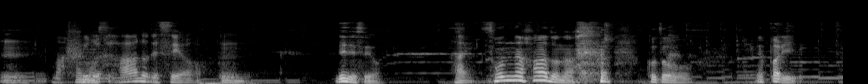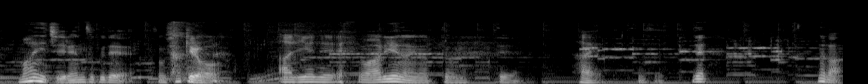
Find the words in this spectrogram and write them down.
うん。うん。まあ、あフルハードですよ。うん。でですよ、はい。そんなハードな ことを、やっぱり、毎日連続で、その100キロありえねえ。はありえないなって思って、はい。そうそうで、なんか、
